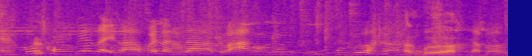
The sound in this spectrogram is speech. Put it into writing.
Em cũng không biết vậy là mấy lần ra là tôi ăn vừa. Ăn bừa à? Dạ vâng.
